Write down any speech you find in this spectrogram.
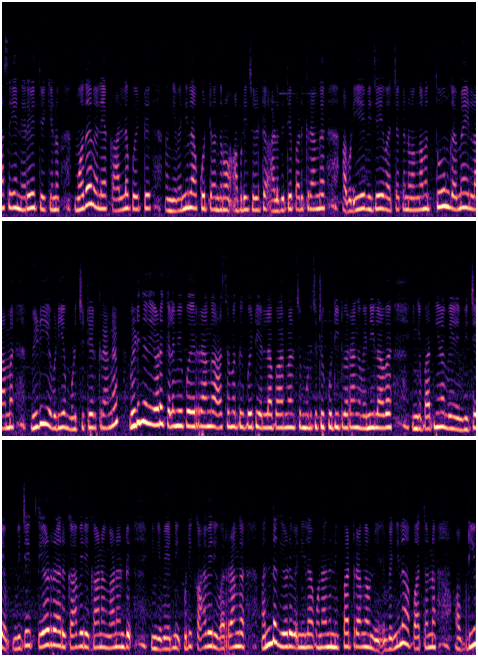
ஆசையை நிறைவேற்றி வைக்கணும். முத வேலையாக காலைல போயிட்டு அங்கே வெண்ணிலா கூட்டி வந்துடும் அப்படின்னு சொல்லிட்டு அழுதுகிட்டே படுக்கிறாங்க. அப்படியே விஜய் வச்சக்கண்ணு வாங்காமல் தூங்கமே இல்லாமல் விடிய விடிய முடிச்சுட்டே இருக்கிறாங்க. விடிஞ்சதையோட கிளம்பி போயிடுறாங்க. ஆசிரமத்துக்கு போயிட்டு எல்லா பார்னாலும் முடிச்சுட்டு கூட்டிகிட்டு வராங்க வெண்ணிலாவை. இங்கே பார்த்தீங்கன்னா விஜய் விஜய் தேடுறாரு. காவேரி காணம் காணன்ட்டு இங்கே வெண்ணி குடி காவேரி வர்றாங்க. வந்தகையோட வெண்ணிலா கொண்டாந்து நிப்பாட்டுறாங்க. வெண்ணிலா பார்த்தோன்னா அப்படியே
